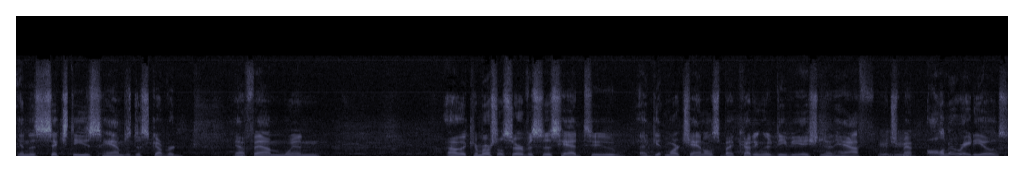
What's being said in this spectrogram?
in the '60s, hams discovered FM when uh, the commercial services had to uh, get more channels by cutting their deviation in half, which meant all new radios.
